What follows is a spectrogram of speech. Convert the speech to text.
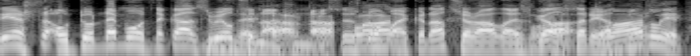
Tieši tā, un tur nebūtu nekādas vilcināšanās. tā, Es klār- domāju, ka nacionālais gals arī lieta.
